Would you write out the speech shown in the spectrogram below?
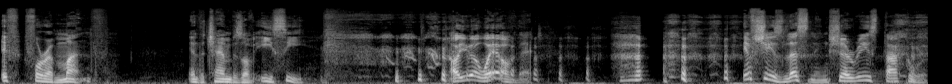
if for a month, in the chambers of EC. Are you aware of that? if she's listening, Cherise Thakur,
